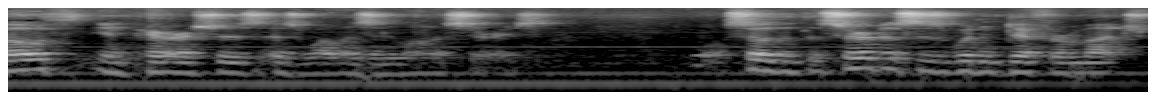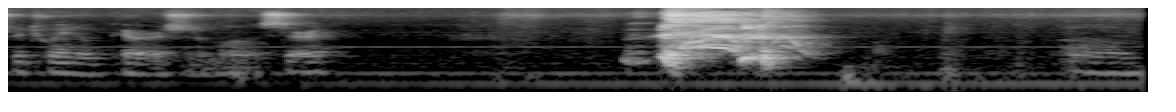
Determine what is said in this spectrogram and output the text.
both in parishes as well as in monasteries, so that the services wouldn't differ much between a parish and a monastery. um,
